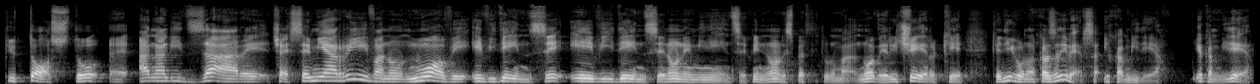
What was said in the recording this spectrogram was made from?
piuttosto eh, analizzare, cioè se mi arrivano nuove evidenze, evidenze, non eminenze, quindi non l'espertità, ma nuove ricerche che dicono una cosa diversa, io cambio idea. Io cambio idea,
